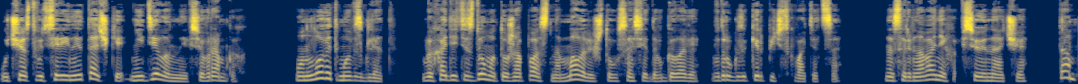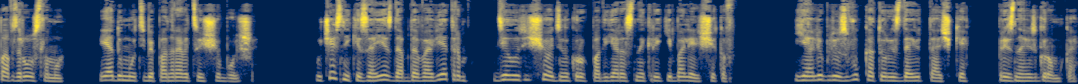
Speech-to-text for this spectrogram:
Участвуют серийные тачки, неделанные, все в рамках. Он ловит мой взгляд. Выходить из дома тоже опасно, мало ли что у соседа в голове, вдруг за кирпич схватится. На соревнованиях все иначе. Там по-взрослому. Я думаю, тебе понравится еще больше. Участники заезда, обдавая ветром, делают еще один круг под яростные крики болельщиков. Я люблю звук, который издают тачки, признаюсь громко.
